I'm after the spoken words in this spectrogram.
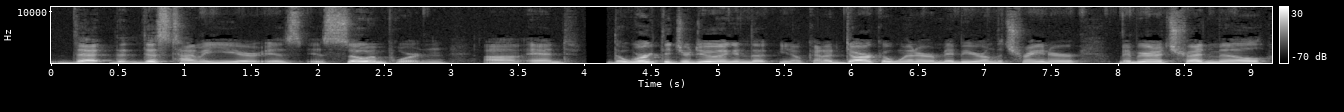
that that this time of year is is so important, uh, and the work that you're doing in the you know kind of dark of winter. Maybe you're on the trainer, maybe you're on a treadmill.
